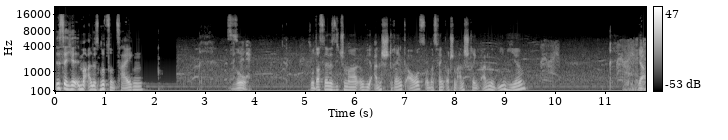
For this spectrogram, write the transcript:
Ist ja hier immer alles nur zum Zeigen. So. So, das Level sieht schon mal irgendwie anstrengend aus. Und das fängt auch schon anstrengend an mit ihm hier. Ja.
